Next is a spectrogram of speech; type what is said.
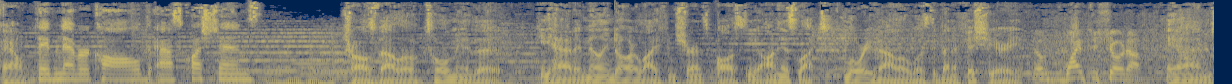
Yeah. They've never called, asked questions. Charles Vallow told me that he had a million dollar life insurance policy on his life. Lori Vallow was the beneficiary. The wife just showed up. And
